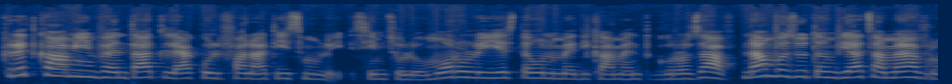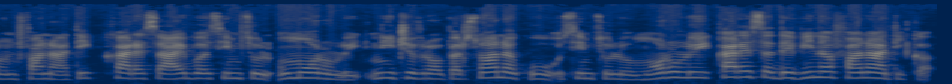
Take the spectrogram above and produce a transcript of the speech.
cred că am inventat leacul fanatismului. Simțul umorului este un medicament grozav. N-am văzut în viața mea vreun fanatic care să aibă simțul umorului, nici vreo persoană cu simțul umorului care să devină fanatică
